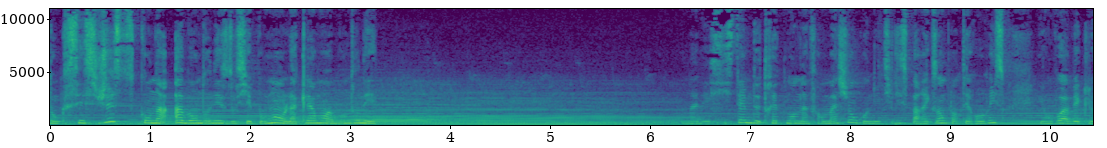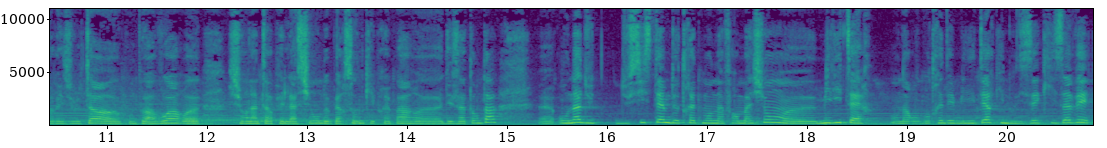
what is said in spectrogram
Donc c'est juste qu'on a abandonné ce dossier. Pour moi, on l'a clairement abandonné. Des systèmes de traitement de l'information qu'on utilise par exemple en terrorisme et on voit avec le résultat euh, qu'on peut avoir euh, sur l'interpellation de personnes qui préparent euh, des attentats. on a du, système de traitement de l'information militaire. On a rencontré des militaires qui nous disaient qu'ils avaient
